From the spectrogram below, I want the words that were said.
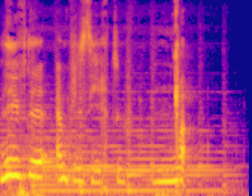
liefde en plezier toe.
